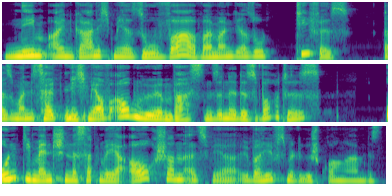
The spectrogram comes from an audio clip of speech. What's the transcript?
nehmen einen gar nicht mehr so wahr, weil man ja so tief ist. Also man ist halt nicht mehr auf Augenhöhe im wahrsten Sinne des Wortes. Und die Menschen, das hatten wir ja auch schon, als wir über Hilfsmittel gesprochen haben, dass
